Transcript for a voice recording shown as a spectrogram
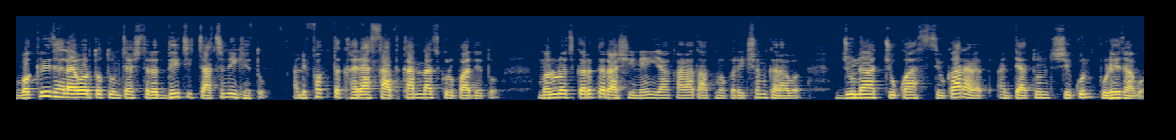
वक्री झाल्यावर तो तुमच्या श्रद्धेची चाचणी घेतो. आणि फक्त खऱ्या साधकांनाच कृपा देतो. म्हणूनच कर्क राशीने या काळात आत्मपरीक्षण करावं. जुन्या चुका स्वीकाराव्यात आणि त्यातून शिकून पुढे जावं.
